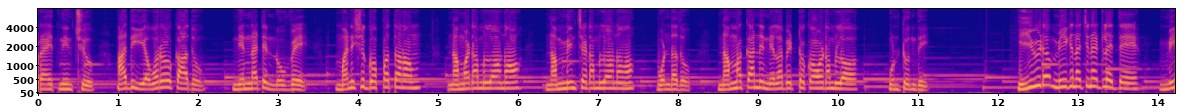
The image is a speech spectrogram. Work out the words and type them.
ప్రయత్నించు. అది ఎవరో కాదు నిన్నటి నువ్వే. మనిషి గొప్పతనం నమ్మడంలోనో నమ్మించడంలోనో ఉండదు. నమ్మకాన్ని నిలబెట్టుకోవడంలో ఉంటుంది. ఈ వీడియో మీకు నచ్చినట్లయితే మీ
